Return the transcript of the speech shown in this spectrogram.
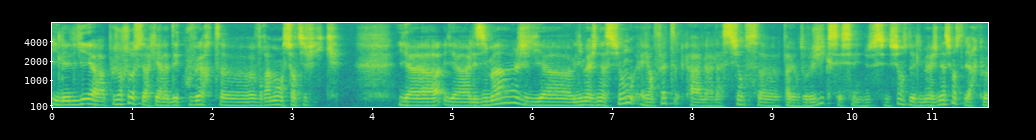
il est lié à plusieurs choses. C'est à dire qu'il y a la découverte vraiment scientifique il y, a, les images, il y a l'imagination, et en fait, la, science euh, paléontologique, c'est une, science de l'imagination, c'est-à-dire que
